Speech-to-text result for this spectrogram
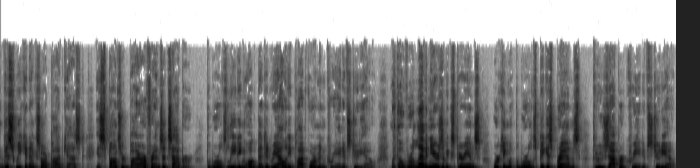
This Week in XR podcast is sponsored by our friends at Zappar, the world's leading augmented reality platform and creative studio, with over 11 years of experience working with the world's biggest brands through Zappar Creative Studio.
